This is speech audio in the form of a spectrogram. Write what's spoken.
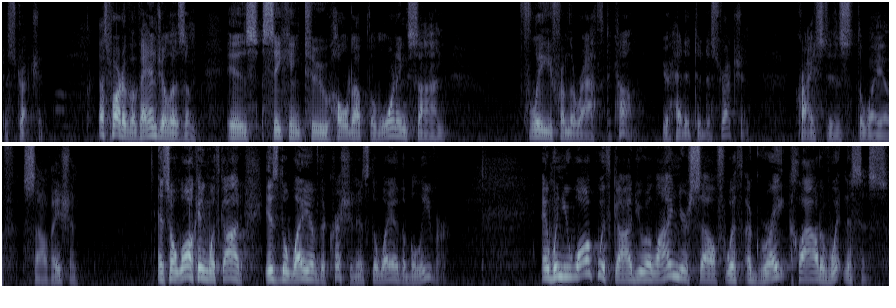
destruction. That's part of evangelism is seeking to hold up the warning sign, flee from the wrath to come. You're headed to destruction. Christ is the way of salvation. And so walking with God is the way of the Christian, it's the way of the believer. And when you walk with God, you align yourself with a great cloud of witnesses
